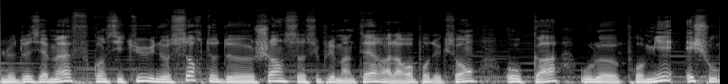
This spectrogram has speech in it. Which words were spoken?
Le deuxième œuf constitue une sorte de chance supplémentaire à la reproduction au cas où le premier échoue.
